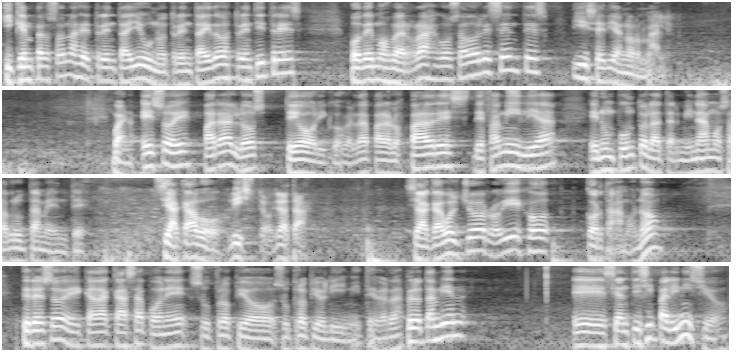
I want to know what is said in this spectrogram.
Y que en personas de 31, 32, 33 podemos ver rasgos adolescentes y sería normal. Bueno, eso es para los teóricos, ¿verdad? Para los padres de familia, en un punto la terminamos abruptamente. Se acabó, listo, ya está. Se acabó el chorro viejo, cortamos, ¿no? Pero eso eh, cada casa pone su propio, su propio límite, ¿verdad? Pero también eh, se anticipa el inicio.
